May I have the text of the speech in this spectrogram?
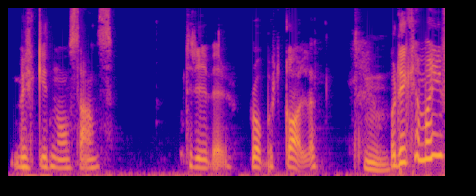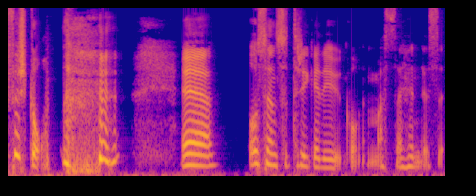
vilket någonstans driver Robert galen. Mm. Och det kan man ju förstå. eh, och sen så triggar det ju igång en massa händelser.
